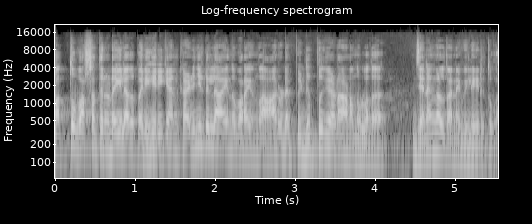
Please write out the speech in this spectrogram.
പത്തു വർഷത്തിനിടയിൽ അത് പരിഹരിക്കാൻ കഴിഞ്ഞിട്ടില്ല എന്ന് പറയുന്നത് ആരുടെ പിടിപ്പുകേടാണെന്നുള്ളത് ജനങ്ങൾ തന്നെ വിലയിരുത്തുക.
